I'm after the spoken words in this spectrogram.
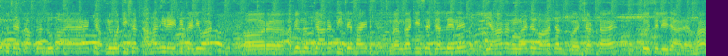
भाई कुछ ऐसा अपना लुक आया है कि अपनी वो टी शर्ट आ नहीं रही थी पहली बार? और अभी हम लोग जा रहे हैं पीछे साइड गंगा जी से जल लेने। यहाँ का गंगा जल वहाँ जल चढ़ता है तो इसीलिए जा रहे हैं हाँ।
